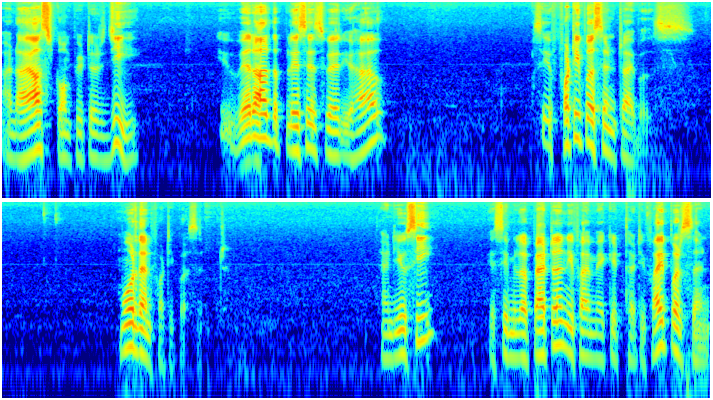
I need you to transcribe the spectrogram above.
and I ask computer G where are the places where you have say 40 percent tribals more than 40 percent and you see a similar pattern if I make it 35 percent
